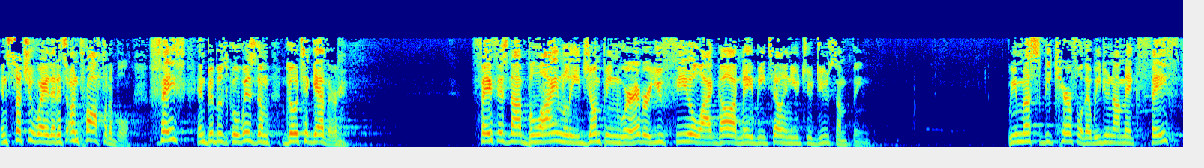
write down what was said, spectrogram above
in such a way that it's unprofitable. Faith and biblical wisdom go together. Faith is not blindly jumping wherever you feel like God may be telling you to do something. We must be careful that we do not make faith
